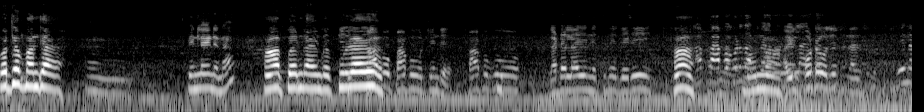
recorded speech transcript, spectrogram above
వద్ద బంద ఆ, పెళ్ళి అయింది పిల్లలు. పాప పుట్టిండే. పాపకు గడ్డలాయి నెత్తిని చెడి ఫోటో చూసింది అది చూడు. నేను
